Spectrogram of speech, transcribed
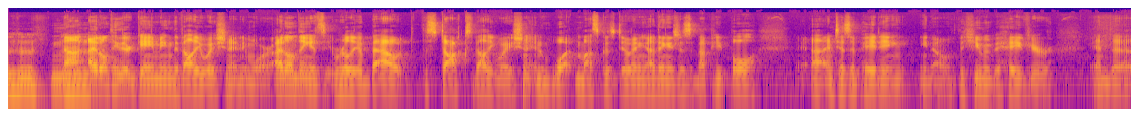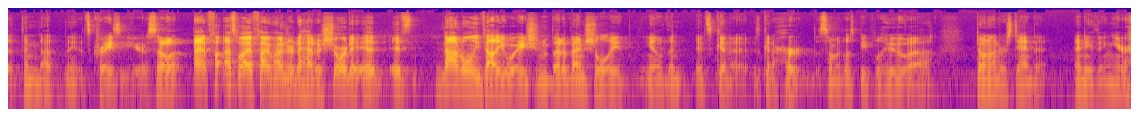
Mm-hmm. Not, mm-hmm. I don't think they're gaming the valuation anymore. I don't think it's really about the stock's valuation and what Musk is doing. I think it's just about people uh, anticipating, you know, the human behavior and the the nut. It's crazy here. So at, that's why at 500 I had to short it. it. It's not only valuation, but eventually, you know, then it's gonna it's gonna hurt some of those people who uh, don't understand it, anything here.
